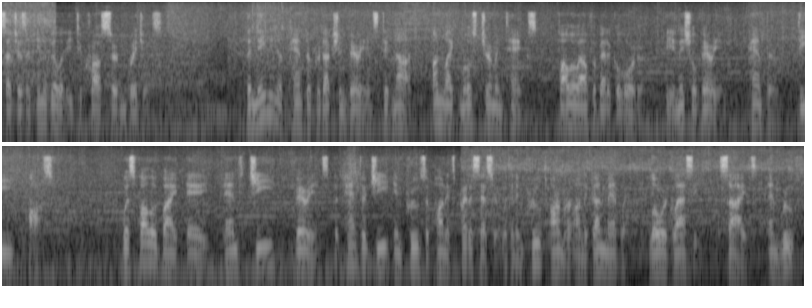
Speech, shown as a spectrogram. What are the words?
such as an inability to cross certain bridges. The naming of Panther production variants did not, unlike most German tanks, follow alphabetical order, the initial variant, Panther, D, OSF was followed by A and G variants. The Panther G improves upon its predecessor with an improved armor on the gun mantlet, lower glacis, sides, and roof,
